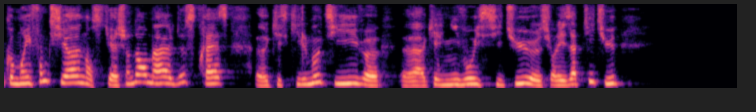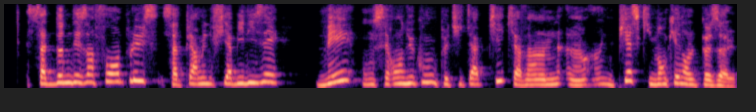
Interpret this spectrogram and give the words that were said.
comment il fonctionne en situation normale, de stress, euh, qu'est-ce qui le motive, euh, à quel niveau il se situe euh, sur les aptitudes. Ça te donne des infos en plus, ça te permet de fiabiliser. Mais on s'est rendu compte petit à petit qu'il y avait une pièce qui manquait dans le puzzle.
